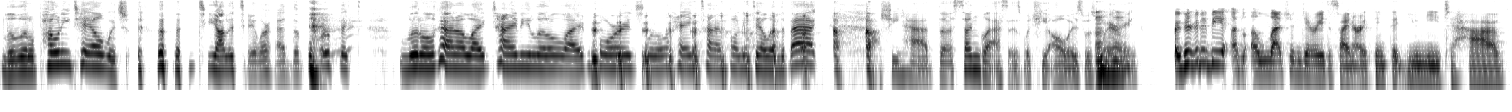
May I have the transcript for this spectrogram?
The little ponytail, which Teyana Taylor had the perfect little kind of like tiny little like four inch little hang time ponytail in the back. She had the sunglasses, which he always was mm-hmm. wearing if you're going to be a, a, legendary designer, I think that you need to have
